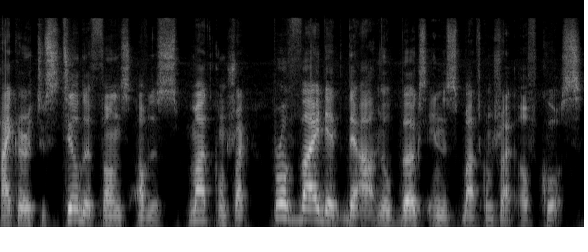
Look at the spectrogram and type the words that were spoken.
hackers to steal the funds of the smart contract, provided there are no bugs in the smart contract, of course.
